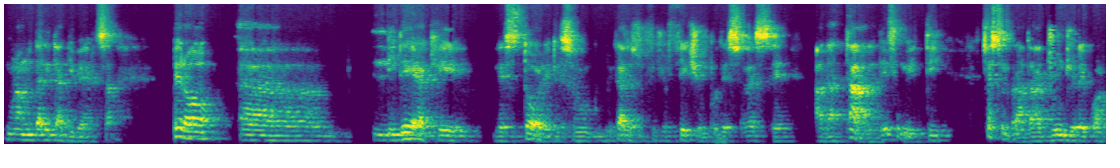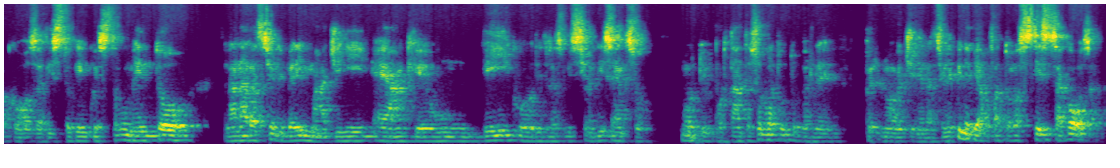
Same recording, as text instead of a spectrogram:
Una modalità diversa. Però eh, l'idea che le storie che sono pubblicate su Future Fiction potessero essere adattate dei fumetti, ci è sembrata aggiungere qualcosa, visto che in questo momento la narrazione per immagini è anche un veicolo di trasmissione di senso molto importante, soprattutto per le, per le nuove generazioni. Quindi abbiamo fatto la stessa cosa,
